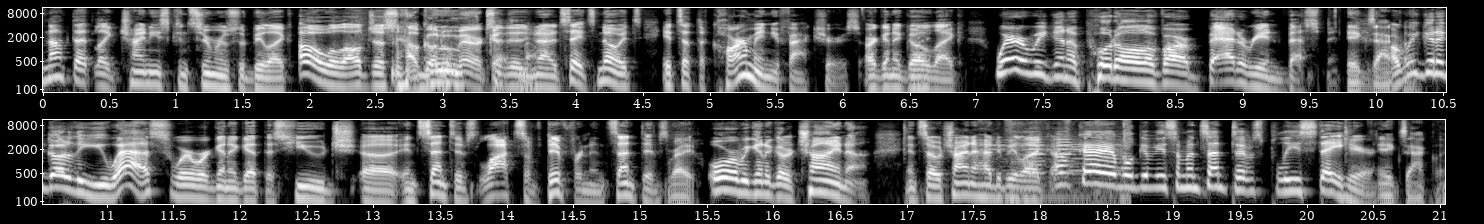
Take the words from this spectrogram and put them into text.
Not that like Chinese consumers would be like, oh well, I'll just I'll go to America." to the No. United States. No, it's it's that the car manufacturers are going to go like, where are we going to put all of our battery investment? Exactly. Are we going to go to the U.S. where we're going to get this huge uh, incentives, lots of different incentives, Right. Or are we going to go to China? And so China had to be like, okay, we'll give you some incentives. Please stay here. Exactly.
